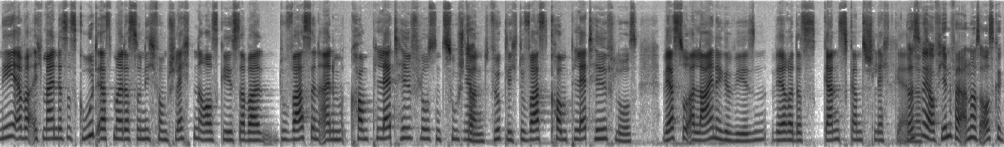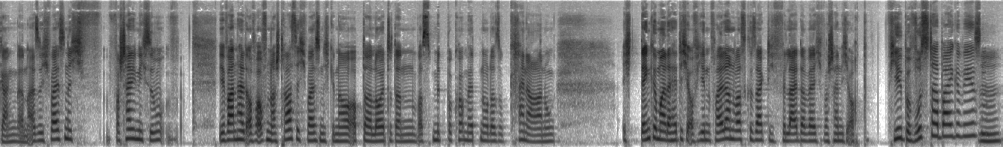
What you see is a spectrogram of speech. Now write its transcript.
Nee, aber ich meine, das ist gut erstmal, dass du nicht vom Schlechten ausgehst, aber du warst in einem komplett hilflosen Zustand. Ja. Wirklich, du warst komplett hilflos. Wärst du alleine gewesen, wäre das ganz, ganz schlecht geändert. Das wäre auf jeden Fall anders ausgegangen dann. Also ich weiß nicht, wahrscheinlich nicht so. Wir waren halt auf offener Straße. Ich weiß nicht genau, ob da Leute dann was mitbekommen hätten oder so. Keine Ahnung. Ich denke mal, da hätte ich auf jeden Fall dann was gesagt. Ich, vielleicht, da wäre ich wahrscheinlich auch viel bewusster dabei gewesen mhm.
